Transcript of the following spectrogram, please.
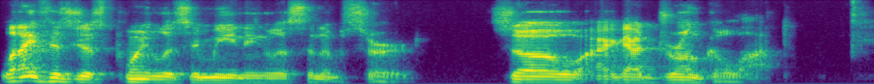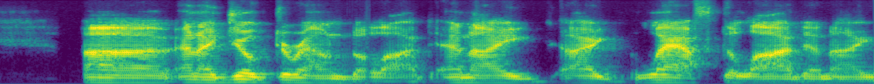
life is just pointless and meaningless and absurd. So I got drunk a lot, uh, and I joked around a lot, and I I laughed a lot, and I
